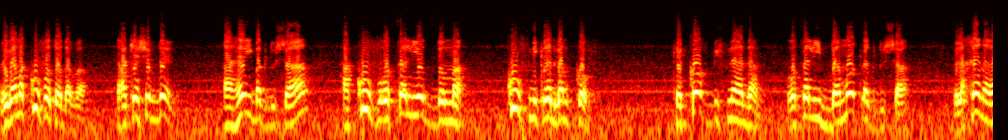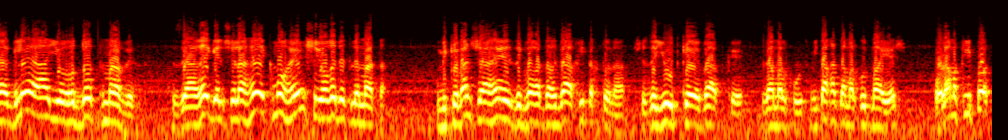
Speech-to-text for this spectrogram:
וגם הקוף אותו דבר, רק יש הבדל. הה' בקדושה, הקוף רוצה להיות דומה. קוף נקראת גם קוף, כקוף בפני אדם, רוצה להידמות לקדושה, ולכן הרגליה יורדות מוות. זה הרגל של הה' כמו ה' שיורדת למטה. ומכיוון שהה' זה כבר הדרגה הכי תחתונה, שזה י' כ' ו' כ', זה המלכות, מתחת למלכות מה יש? עולם הקליפות.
